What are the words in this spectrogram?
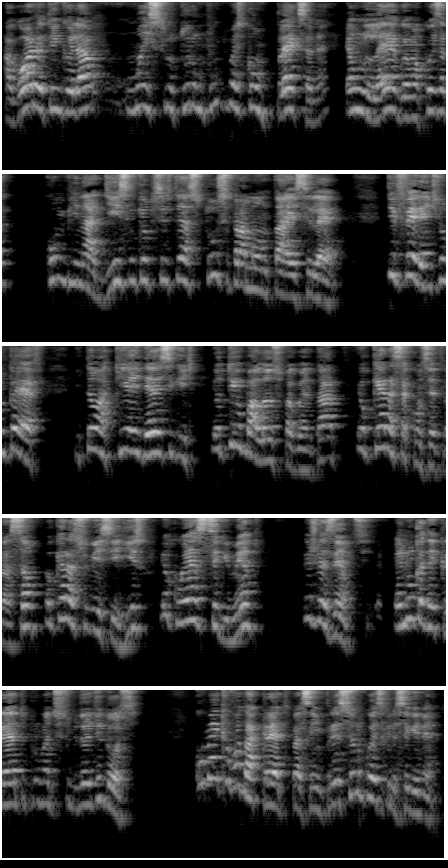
Agora eu tenho que olhar uma estrutura um pouco mais complexa, né? É um Lego, é uma coisa combinadíssima que eu preciso ter astúcia para montar esse Lego. Diferente de um PF. Então aqui a ideia é a seguinte: eu tenho balanço para aguentar, eu quero essa concentração, eu quero assumir esse risco, eu conheço esse segmento. Veja o exemplo: eu nunca dei crédito para uma distribuidora de doce. Como é que eu vou dar crédito para essa empresa se eu não conheço aquele segmento?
